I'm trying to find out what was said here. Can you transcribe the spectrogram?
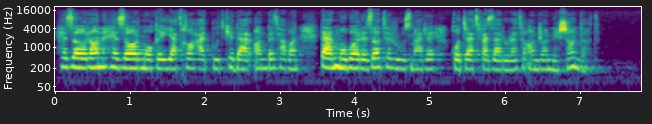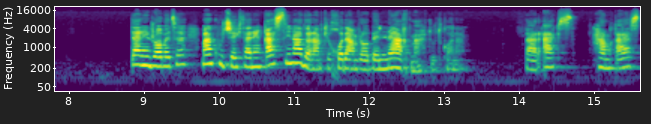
هزاران هزار موقعیت خواهد بود که در آن بتوان در مبارزات روزمره قدرت و ضرورت آن را نشان داد. در این رابطه من کوچکترین قصدی ندارم که خودم را به نقد محدود کنم. برعکس هم قصد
